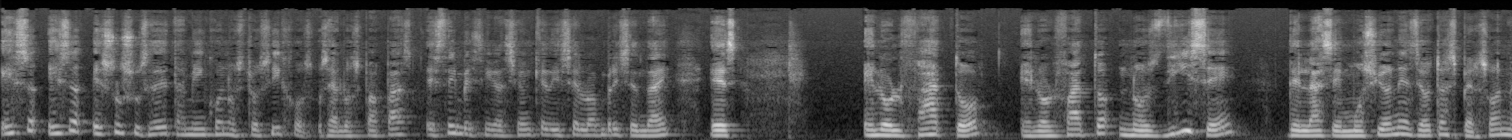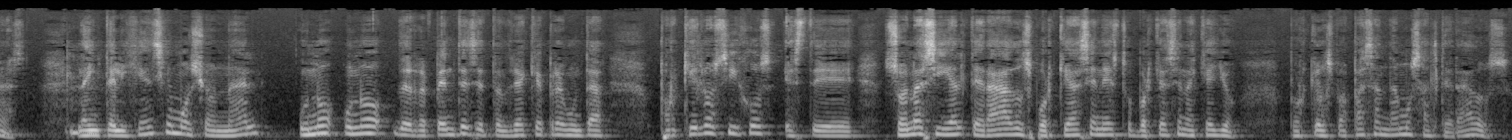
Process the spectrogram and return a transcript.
Eso, eso, eso sucede también con nuestros hijos. O sea, los papás, esta investigación que dice Luan Brisendai es el olfato, el olfato nos dice de las emociones de otras personas. La inteligencia emocional, uno, uno de repente se tendría que preguntar, ¿por qué los hijos este, son así alterados? ¿Por qué hacen esto? ¿Por qué hacen aquello? Porque los papás andamos alterados.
